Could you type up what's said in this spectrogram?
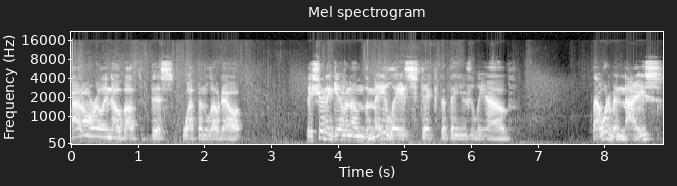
I don't really know about this weapon loadout. They should have given them the melee stick that they usually have. That would have been nice.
